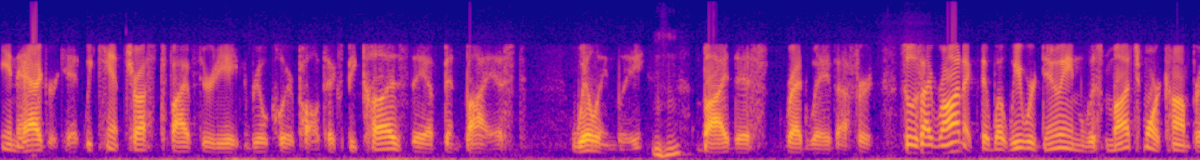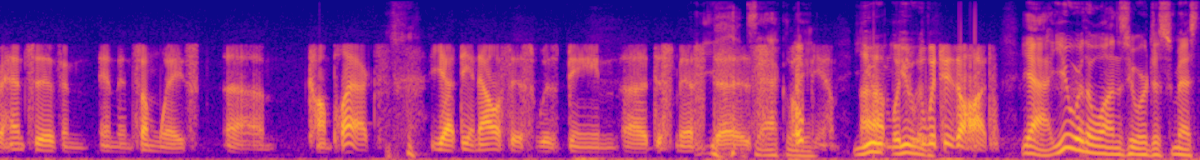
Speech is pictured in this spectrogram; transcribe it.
in aggregate. We can't trust 538 in real clear politics because they have been biased willingly by this red wave effort. So it was ironic that what we were doing was much more comprehensive and, and in some ways um, complex, yet the analysis was being uh, dismissed Yeah, as exactly. opium, You- um, which, you- which is odd. Yeah, you were the ones who were dismissed.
